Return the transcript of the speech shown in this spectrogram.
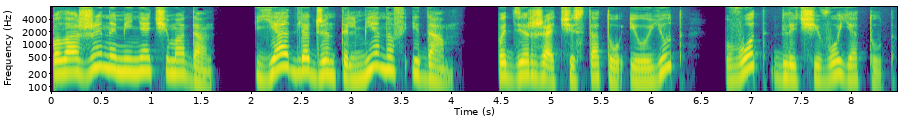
«Положи на меня чемодан. Я для джентльменов и дам. Поддержать чистоту и уют вот для чего я тут.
